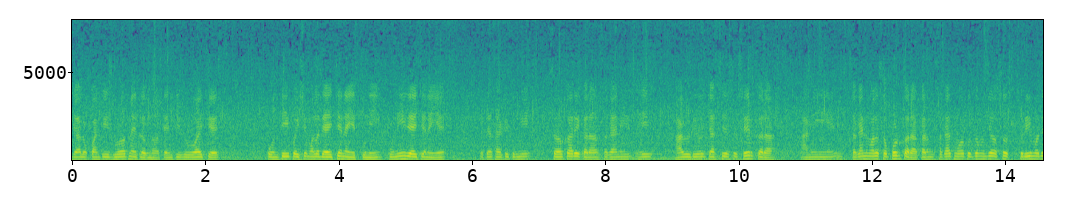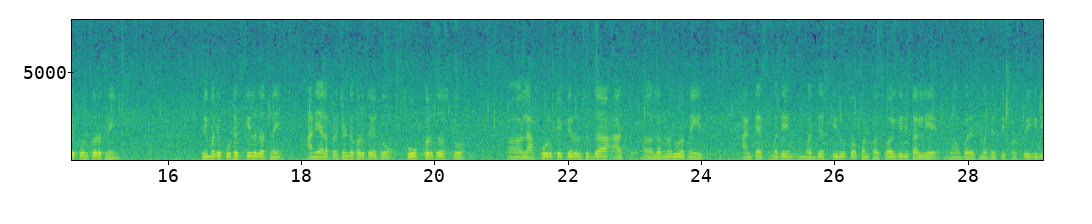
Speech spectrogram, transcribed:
ज्या लोकांची जुळत नाहीत लग्न त्यांची जुळवायची आहेत कोणतेही पैसे मला द्यायचे नाही आहेत कुणी कुणीही द्यायचे नाही आहेत तर त्यासाठी तुम्ही सहकार्य करा. सगळ्यांनी हे हा व्हिडिओ जास्तीत जास्त शेअर करा आणि सगळ्यांनी मला सपोर्ट करा. कारण सगळ्यात महत्त्वाचं म्हणजे असं फ्रीमध्ये कोण करत नाही. फ्रीमध्ये कुठेच केलं जात नाही आणि याला प्रचंड खर्च येतो खूप खर्च असतो. लाखो रुपये पेरूनसुद्धा आज लग्न जुळत नाहीत. आणि त्यामध्ये मध्यस्थी लोकं पण फसवागिरी चालली आहे. मग बरेच मध्यस्थी फसवेगिरी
